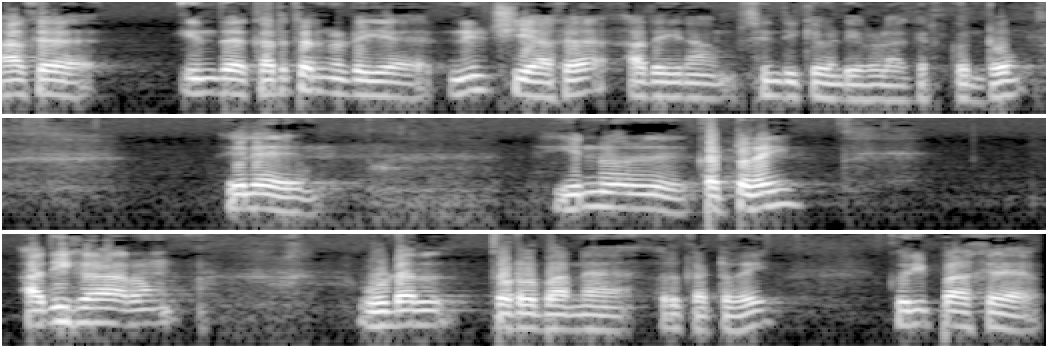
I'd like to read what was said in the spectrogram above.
ஆக இந்த கருத்தரங்களுடைய நீட்சியாக அதை நாம் சிந்திக்க வேண்டியவர்களாக இருக்கின்றோம். இதிலே இன்னொரு கட்டுரை அதிகாரம் உடல் தொடர்பான ஒரு கட்டுரை. குறிப்பாக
